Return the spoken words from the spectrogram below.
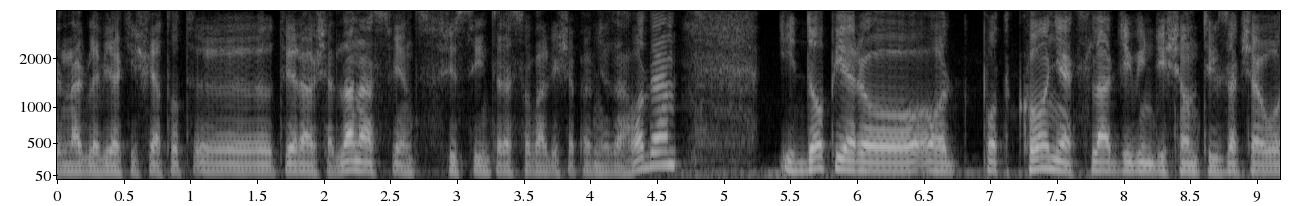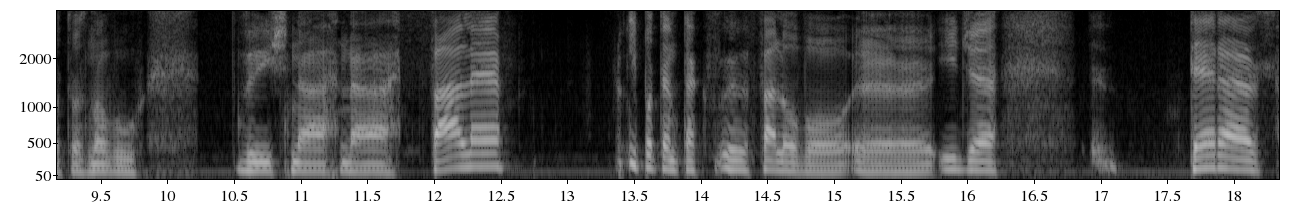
e, nagle wielki świat e, otwierał się dla nas, więc wszyscy interesowali się pewnie Zachodem. I dopiero od, pod koniec lat 90. zaczęło to znowu wyjść na, na falę i potem tak falowo idzie. Teraz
